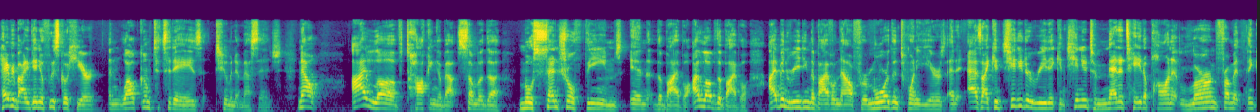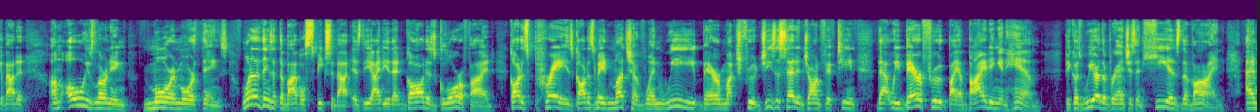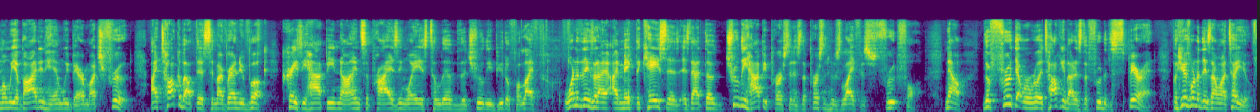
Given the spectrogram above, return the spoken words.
Hey everybody, Daniel Fusco here, and welcome to today's two minute message. Now, I love talking about some of the most central themes in the Bible. I love the Bible. I've been reading the Bible now for more than 20 years, and as I continue to read it, continue to meditate upon it, learn from it, think about it, I'm always learning more and more things. One of the things that the Bible speaks about is the idea that God is glorified, God is praised, God is made much of when we bear much fruit. Jesus said in John 15 that we bear fruit by abiding in Him because we are the branches and he is the vine. And when we abide in him, we bear much fruit. I talk about this in my brand new book, Crazy Happy Nine Surprising Ways to Live the Truly Beautiful Life. One of the things that I, I make the case is, is that the truly happy person is the person whose life is fruitful. Now, the fruit that we're really talking about is the fruit of the Spirit. But here's one of the things I want to tell you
